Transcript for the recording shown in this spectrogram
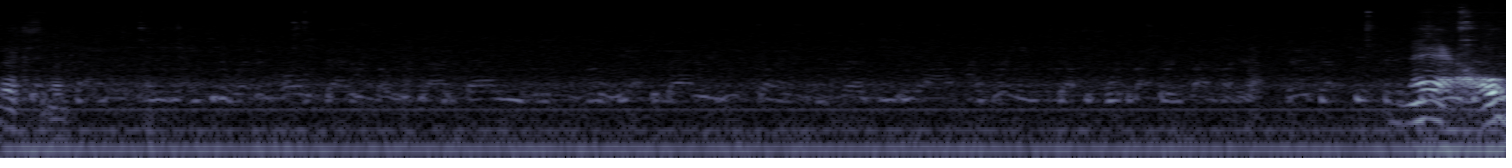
Excellent. Now,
